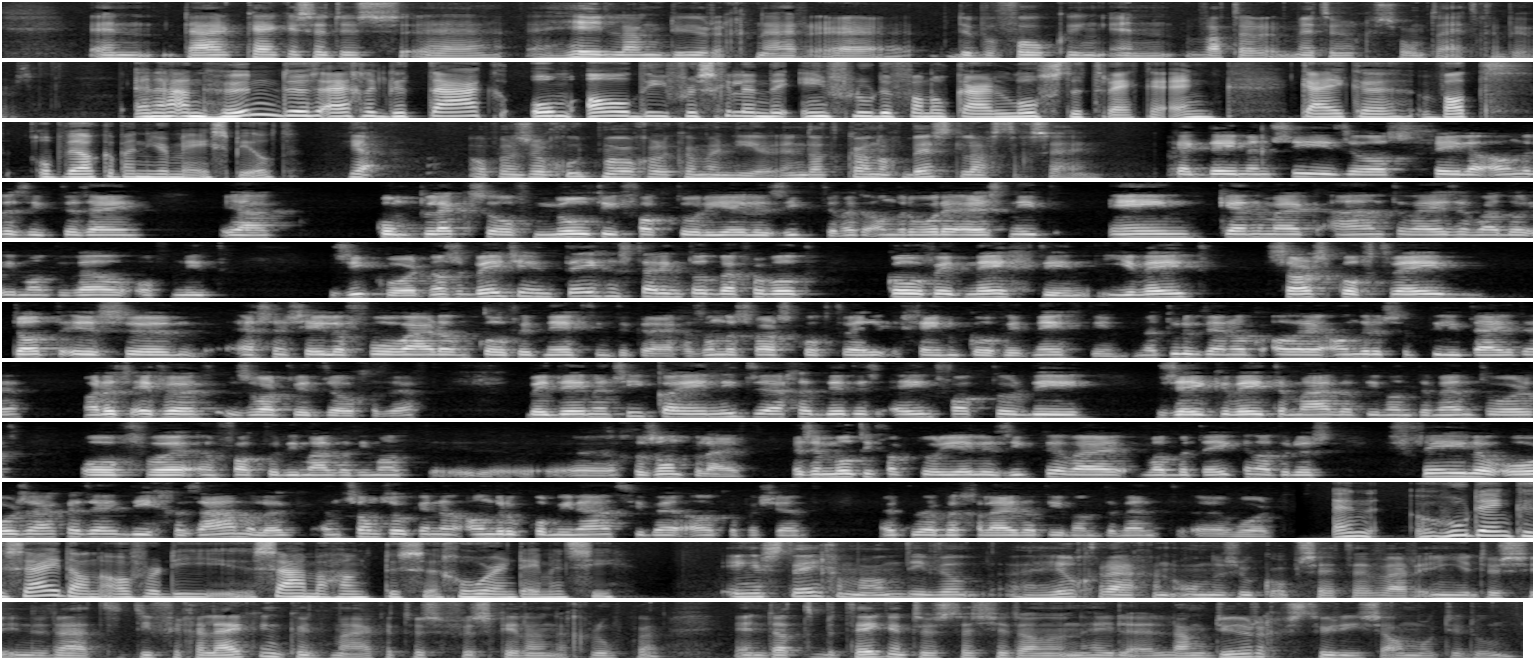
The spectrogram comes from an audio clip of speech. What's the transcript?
En daar kijken ze dus uh, heel langdurig naar uh, de bevolking en wat er met hun gezondheid gebeurt. En aan hun dus eigenlijk de taak om al die verschillende invloeden van elkaar los te trekken en kijken wat op welke manier meespeelt. Ja, op een zo goed mogelijke manier. En dat kan nog best lastig zijn. Kijk, dementie, zoals vele andere ziekten, zijn ja, complexe of multifactoriële ziekten. Met andere woorden, er is niet één kenmerk aan te wijzen waardoor iemand wel of niet ziek wordt. Dat is een beetje in tegenstelling tot bijvoorbeeld COVID-19. Je weet, SARS-CoV-2, dat is een essentiële voorwaarde om COVID-19 te krijgen. Zonder SARS-CoV-2 geen COVID-19. Natuurlijk zijn er ook allerlei andere subtiliteiten, maar dat is even zwart-wit zo gezegd. Bij dementie kan je niet zeggen, dit is één factor die zeker weten maakt dat iemand dement wordt, of uh, een factor die maakt dat iemand uh, uh, gezond blijft. Het is een multifactoriële ziekte, waar, wat betekent dat er dus vele oorzaken zijn die gezamenlijk, en soms ook in een andere combinatie bij elke patiënt, ertoe hebben geleid dat iemand dement wordt. En hoe denken zij dan over die samenhang tussen gehoor en dementie? Inge Stegeman die wil heel graag een onderzoek opzetten waarin je dus inderdaad die vergelijking kunt maken tussen verschillende groepen. En dat betekent dus dat je dan een hele langdurige studie zal moeten doen.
